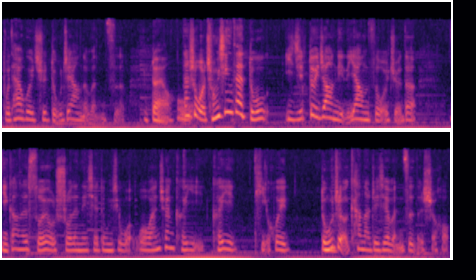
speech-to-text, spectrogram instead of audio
不太会去读这样的文字。对，但是我重新再读以及对照你的样子，我觉得你刚才所有说的那些东西，我我完全可以可以体会。读者看到这些文字的时候，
